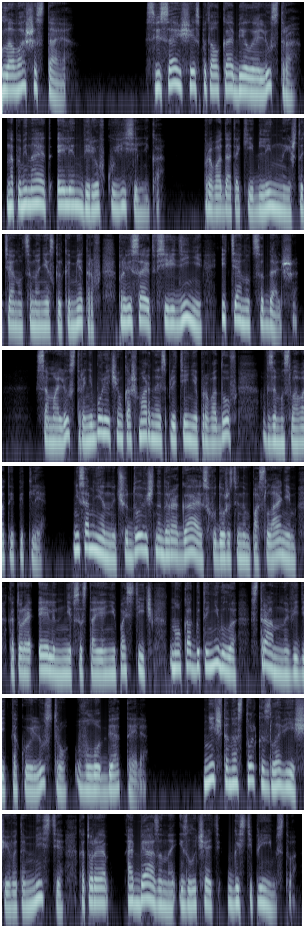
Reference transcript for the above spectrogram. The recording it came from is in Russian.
Глава шестая. Свисающая с потолка белая люстра напоминает Эллен веревку висельника. Провода такие длинные, что тянутся на несколько метров, провисают в середине и тянутся дальше. Сама люстра не более чем кошмарное сплетение проводов в замысловатой петле. Несомненно, чудовищно дорогая, с художественным посланием, которое Эллен не в состоянии постичь, но, как бы то ни было, странно видеть такую люстру в лобби отеля. Нечто настолько зловещее в этом месте, которое обязано излучать гостеприимство.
